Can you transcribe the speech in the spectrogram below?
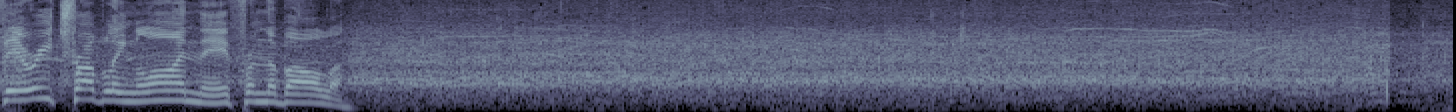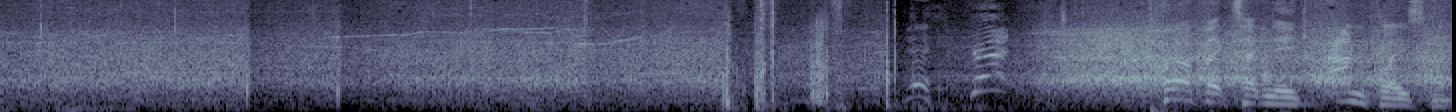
Very troubling line there from the bowler. Perfect technique and placement.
